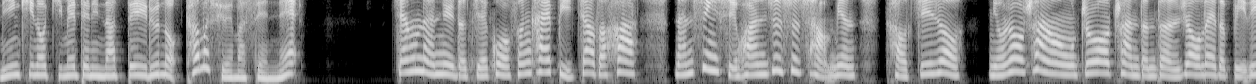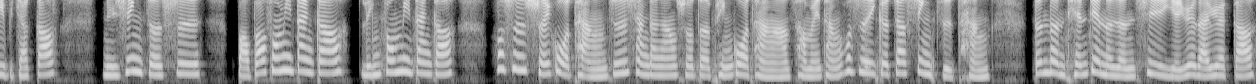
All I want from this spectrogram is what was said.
人気の決め手になっているのかもしれませんね。将男女的结果分开比较的话，男性喜欢日式炒面、烤鸡肉、牛肉串、猪肉串等等肉类的比例比较高；女性则是宝宝蜂蜜蛋糕、零蜂蜜蛋糕，或是水果糖，就是像刚刚说的苹果糖啊、草莓糖，或是一个叫杏子糖等等甜点的人气也越来越高。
